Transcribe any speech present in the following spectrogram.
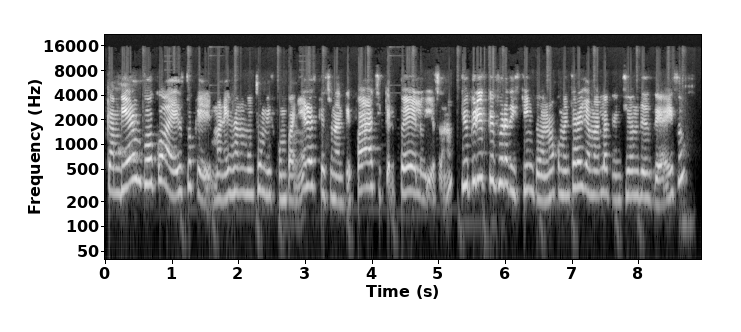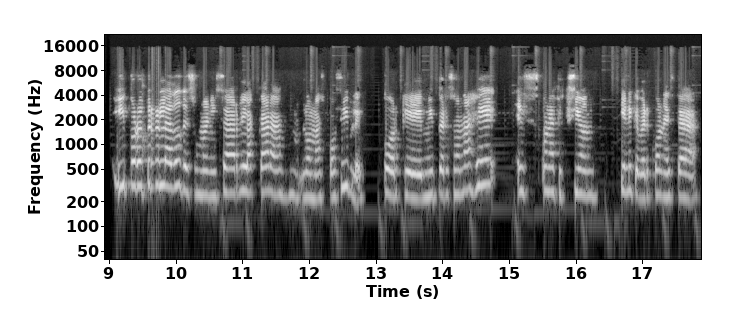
cambiar un poco a esto que manejan mucho mis compañeras, que es un antifaz y que el pelo y eso, ¿no? Yo quería que fuera distinto, ¿no? Comenzar a llamar la atención desde eso. Y por otro lado, deshumanizar la cara lo más posible, porque mi personaje es una ficción, tiene que ver con esta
